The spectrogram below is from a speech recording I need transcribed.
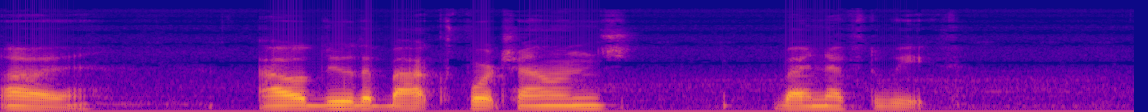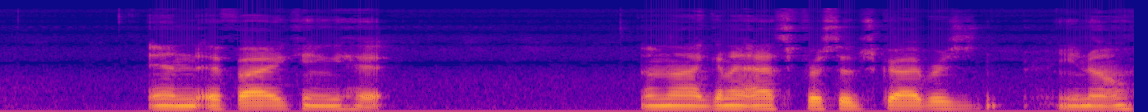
Uh, I'll do the box fort challenge by next week. And if I can hit, I'm not gonna ask for subscribers, you know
